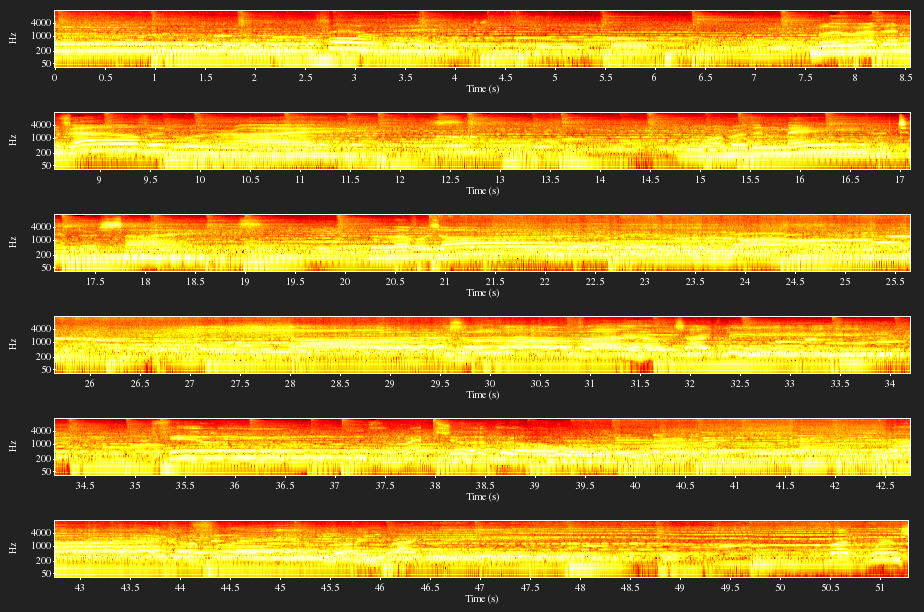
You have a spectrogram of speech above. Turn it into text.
bluer than velvet were her eyes, warmer than May her tender sighs. Love was Ours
